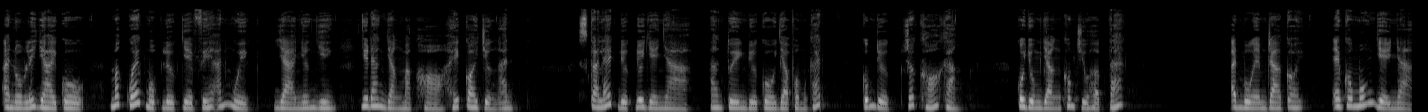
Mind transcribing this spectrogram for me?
Anh ôm lấy dài cô, mắt quét một lượt về phía ánh nguyệt và nhân viên như đang dằn mặt họ hãy coi chừng anh. Scarlett được đưa về nhà, An Tuyền đưa cô vào phòng khách, cũng được rất khó khăn. Cô dùng dặn không chịu hợp tác. Anh buồn em ra coi, em không muốn về nhà.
